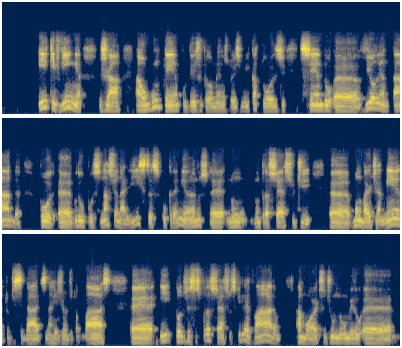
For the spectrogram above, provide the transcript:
e que vinha já há algum tempo, desde pelo menos 2014, sendo uh, violentada por uh, grupos nacionalistas ucranianos, uh, num, num, processo de bombardeamento de cidades na região de Donbass, e todos esses processos que levaram à morte de um número,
